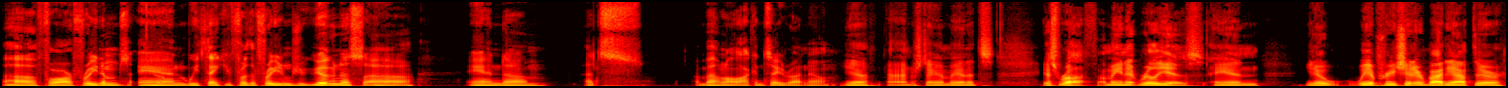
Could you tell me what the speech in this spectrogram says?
uh, for our freedoms, and we thank you for the freedoms you've given us. Uh, and um, that's about all I can say right now. Yeah, I understand, man. It's it's rough. I mean, it really is, and you know, we appreciate everybody out there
